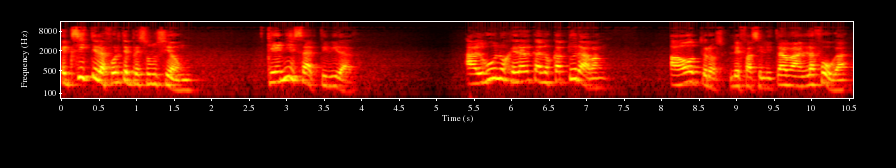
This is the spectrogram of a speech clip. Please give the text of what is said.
Existe la fuerte presunción que en esa actividad algunos jerarcas los capturaban, a otros les facilitaban la fuga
